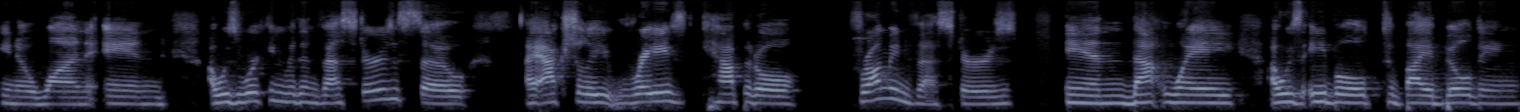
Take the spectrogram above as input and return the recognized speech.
you know, one and I was working with investors. So I actually raised capital from investors. And that way I was able to buy a building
